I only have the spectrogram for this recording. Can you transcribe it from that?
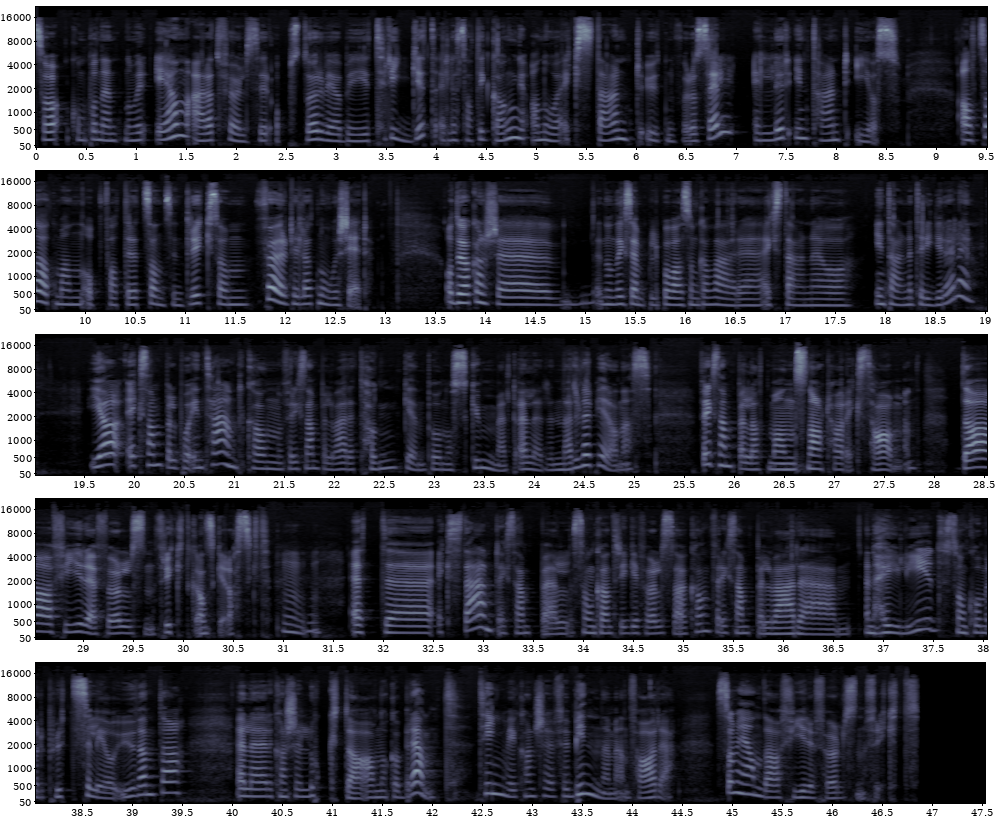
Så komponent nummer én er at følelser oppstår ved å bli trigget eller satt i gang av noe eksternt utenfor oss selv eller internt i oss. Altså at man oppfatter et sanseinntrykk som fører til at noe skjer. Og du har kanskje noen eksempler på hva som kan være eksterne og interne triggere, eller? Ja, eksempel på internt kan f.eks. være tanken på noe skummelt eller nervepirrende. F.eks. at man snart har eksamen. Da fyrer følelsen frykt ganske raskt. Mm. Et uh, eksternt eksempel som kan trigge følelser, kan f.eks. være en høy lyd som kommer plutselig og uventa, eller kanskje lukta av noe brent. Ting vi kanskje forbinder med en fare, som igjen da fyrer følelsen frykt.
